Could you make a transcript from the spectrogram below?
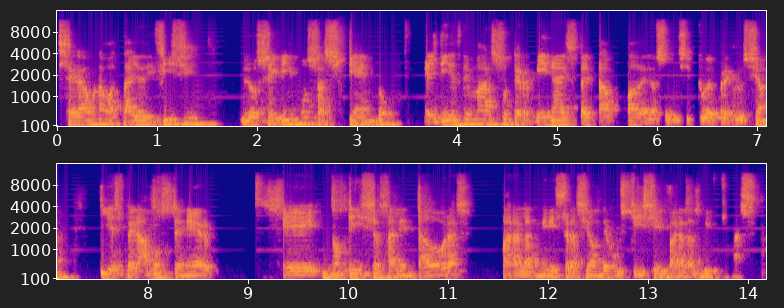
Será una batalla difícil, lo seguimos haciendo. El 10 de marzo termina esta etapa de la solicitud de preclusión y esperamos tener eh, noticias alentadoras para la Administración de Justicia y para las víctimas.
